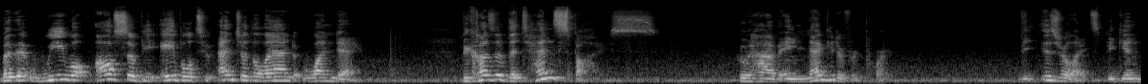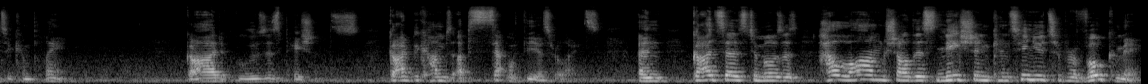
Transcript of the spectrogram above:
but that we will also be able to enter the land one day. Because of the 10 spies who have a negative report, the Israelites begin to complain. God loses patience. God becomes upset with the Israelites. And God says to Moses, How long shall this nation continue to provoke me?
